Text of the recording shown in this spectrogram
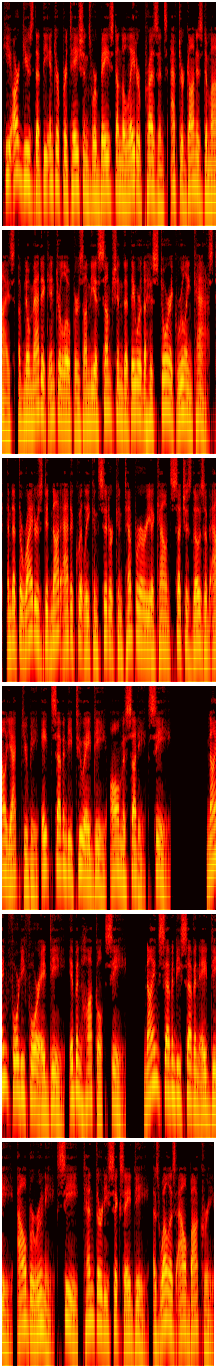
He argues that the interpretations were based on the later presence after Ghana's demise of nomadic interlopers on the assumption that they were the historic ruling caste, and that the writers did not adequately consider contemporary accounts such as those of al-Yaqubi 872 AD, al-Masudi c. 944 AD, Ibn Hawqal c. 977 AD, al-Biruni c. 1036 AD, as well as al-Bakri,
